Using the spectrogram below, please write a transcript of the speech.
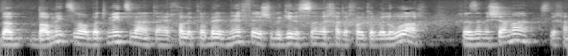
בבר מצווה או בת מצווה אתה יכול לקבל נפש, בגיל 21 אתה יכול לקבל רוח, אחרי זה נשמה, סליחה,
